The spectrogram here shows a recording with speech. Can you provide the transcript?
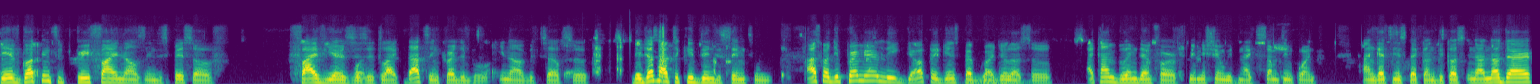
They've gotten to three finals in the space of five years. Is it like that's incredible in and of itself? So they just have to keep doing the same thing. As for the Premier League, they're up against Pep Guardiola, so I can't blame them for finishing with like something point and getting second because in another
